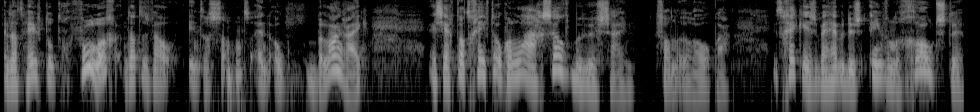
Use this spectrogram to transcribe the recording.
En dat heeft tot gevolg, en dat is wel interessant en ook belangrijk. Hij zegt dat geeft ook een laag zelfbewustzijn van Europa. Het gekke is, we hebben dus een van de grootste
